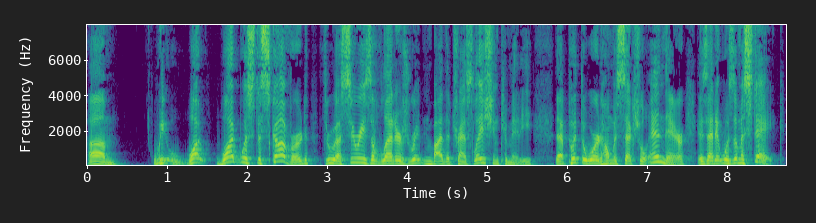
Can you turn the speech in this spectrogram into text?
Um, we, what, what was discovered through a series of letters written by the translation committee that put the word homosexual in there is that it was a mistake.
